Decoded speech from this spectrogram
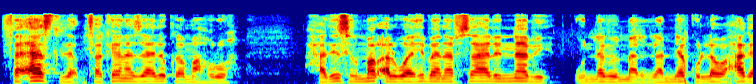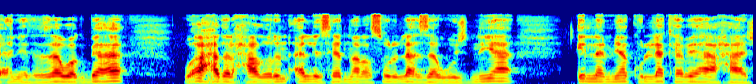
فأسلم. فكان ذلك مهروها حديث المرأة الواهبة نفسها للنبي. والنبي ما لم يكن له حاجة أن يتزوج بها. وأحد الحاضرين قال لسيدنا رسول الله زوجنيها إن لم يكن لك بها حاجة.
